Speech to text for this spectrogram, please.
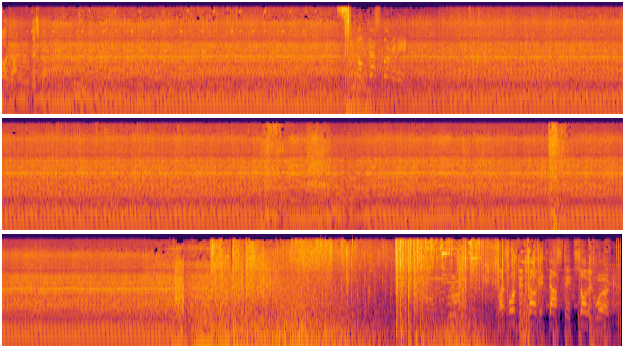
I'll drive. Let's go. We've got gas moving in. Most wanted target dusted. Solid work.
